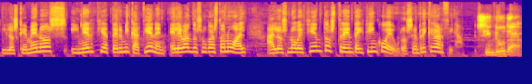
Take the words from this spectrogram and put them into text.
y los que menos inercia térmica tienen, elevando su gasto anual a los 935 euros. Enrique García. Sin duda,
